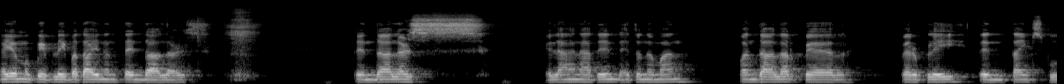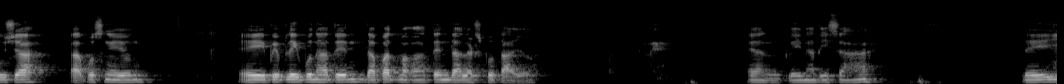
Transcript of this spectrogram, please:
Ngayon, magpe-play pa tayo ng 10 dollars. 10 dollars kailangan natin. Ito naman, 1 dollar per per play. 10 times po siya. Tapos ngayon, eh, ipi-play po natin. Dapat maka 10 dollars po tayo. Ayan, play natin isa. Play.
